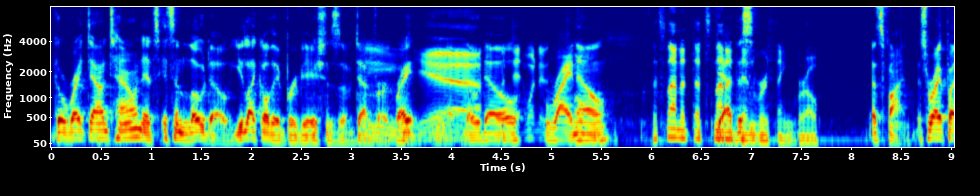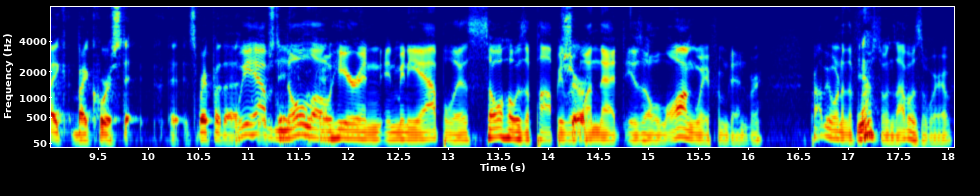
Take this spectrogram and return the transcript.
go right downtown. It's it's in Lodo. You like all the abbreviations of Denver, mm, right? Yeah, you know, Lodo, what, what, RiNo. That's not a that's not yeah, a this, Denver thing, bro. That's fine. It's right by by Coors State. It's right by the. We have Stadium, Nolo okay. here in, in Minneapolis. Soho is a popular sure. one that is a long way from Denver. Probably one of the first yeah. ones I was aware of.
